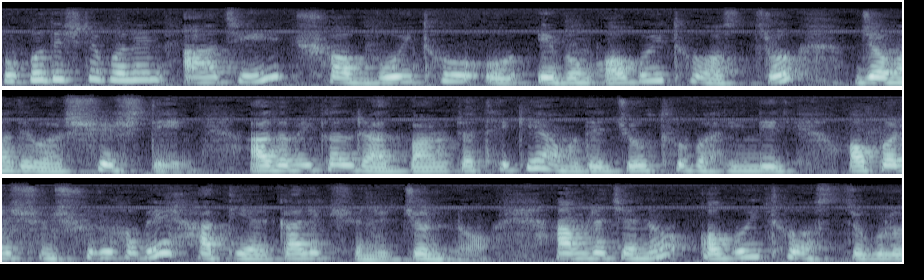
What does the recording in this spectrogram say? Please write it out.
উপদেষ্টা বলেন, আজই সব বৈধ এবং অবৈধ অস্ত্র জমা দেওয়ার শেষ দিন। আগামীকাল রাত বারোটা থেকে আমাদের যৌথ বাহিনীর অপারেশন শুরু হবে হাতিয়ার কালেকশনের জন্য। আমরা যেন অবৈধ অস্ত্রগুলো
